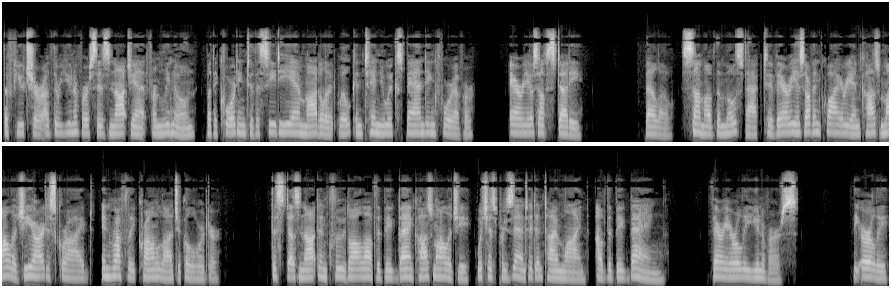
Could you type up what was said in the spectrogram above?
the future of the universe is not yet firmly known, but according to the CDM model it will continue expanding forever. Areas of study Below, some of the most active areas of inquiry in cosmology are described, in roughly chronological order. This does not include all of the Big Bang cosmology, which is presented in timeline of the Big Bang. Very early universe. The early,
